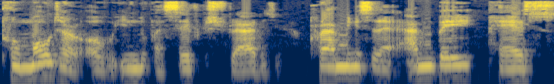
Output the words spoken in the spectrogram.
promoter of Indo-Pacific strategy. Prime Minister Abe has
